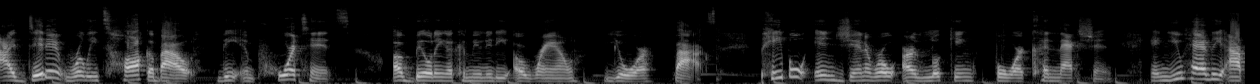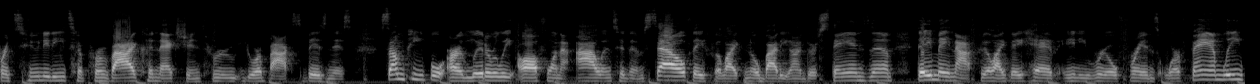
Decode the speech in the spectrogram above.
I didn't really talk about the importance of building a community around your box. People in general are looking for connection and you have the opportunity to provide connection through your box business. Some people are literally off on an island to themselves. They feel like nobody understands them. They may not feel like they have any real friends or family.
